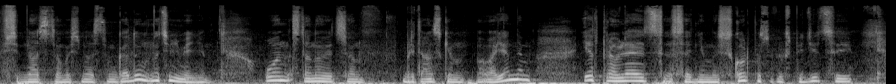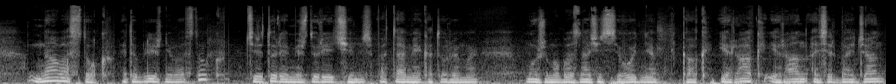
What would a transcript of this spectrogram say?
в 17-18 году, но тем не менее, он становится британским военным и отправляется с одним из корпусов экспедиции на восток. Это Ближний Восток, территория Междуречия Месопотамии, которую мы можем обозначить сегодня как Ирак, Иран, Азербайджан.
